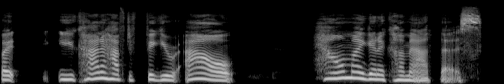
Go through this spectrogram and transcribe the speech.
But you kind of have to figure out how am I going to come at this?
